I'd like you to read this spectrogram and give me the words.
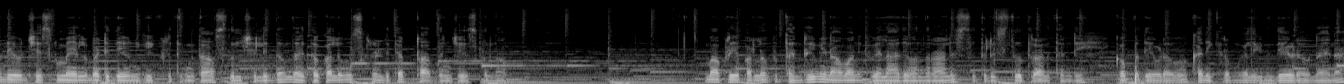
దేవుడు చేసిన మేలు బట్టి దేవునికి కృతజ్ఞతాస్తులు చెల్లిద్దాం. దయతో కళ్ళు మూసుకున్నట్టయితే ప్రార్థన చేసుకుందాం. మా ప్రియ పరలోపు తండ్రి మీ నామానికి వేలాది వందనాలు స్థుతులు స్తోత్రాలు తండ్రి. గొప్ప దేవుడవు కనికరం కలిగిన దేవుడవు నాయన.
